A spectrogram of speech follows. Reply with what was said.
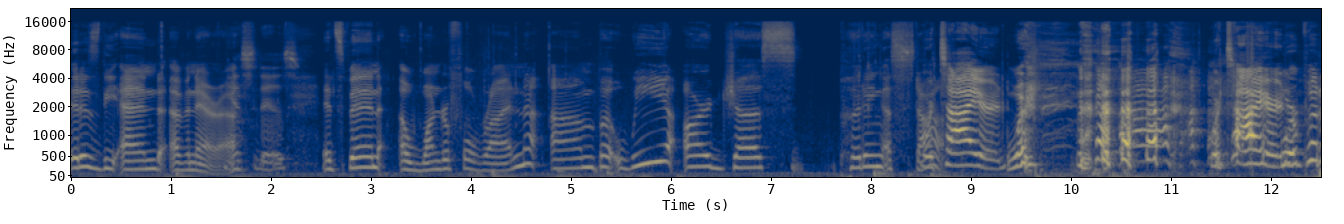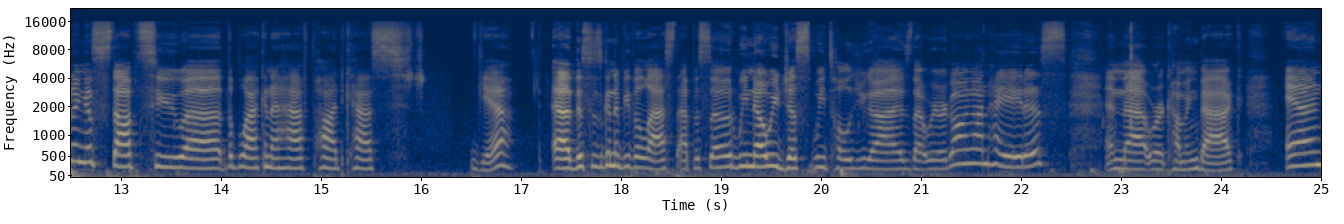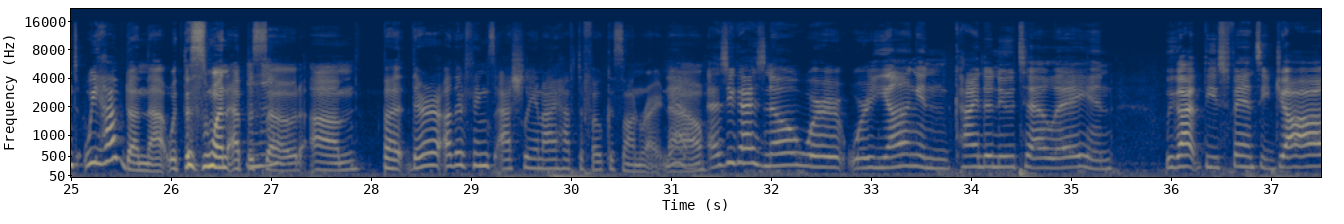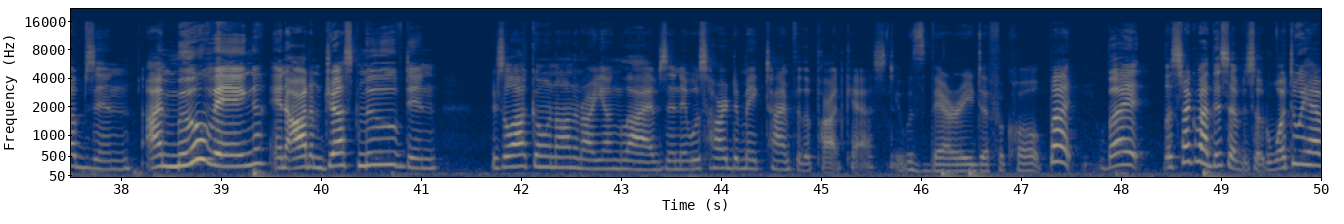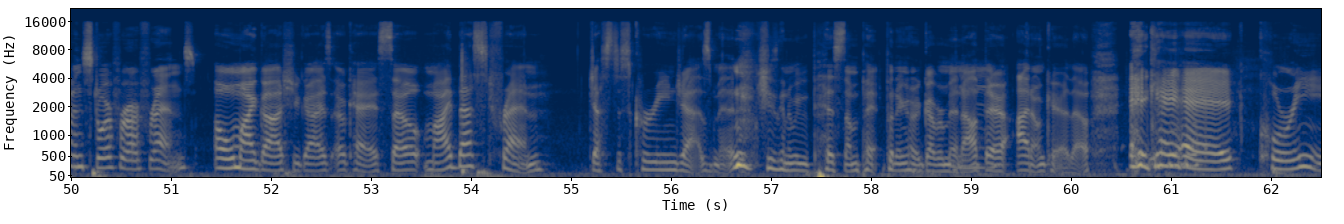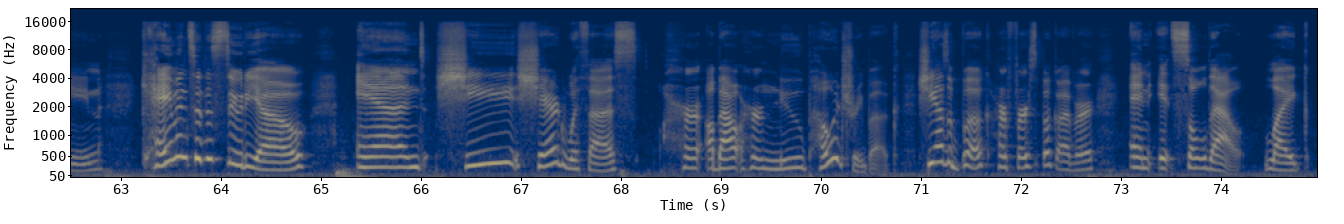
It is the end of an era. Yes, it is. It's been a wonderful run, um, but we are just putting a stop. We're tired. We're, We're tired. we're putting a stop to uh, the Black and a Half podcast. Yeah. Uh, this is gonna be the last episode. We know we just we told you guys that we were going on hiatus and that we're coming back, and we have done that with this one episode. Um, but there are other things Ashley and I have to focus on right now. As you guys know, we're we're young and kind of new to LA, and we got these fancy jobs, and I'm moving, and Autumn just moved, and there's a lot going on in our young lives, and it was hard to make time for the podcast. It was very difficult, but But let's talk about this episode. What do we have in store for our friends? Oh my gosh, you guys. Okay, so my best friend, Justice Corrine Jasmine, she's gonna be pissed I'm pu- putting her government out there. Mm-hmm. I don't care though. AKA Corrine came into the studio and she shared with us her about her new poetry book. She has a book, her first book ever, and it sold out like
